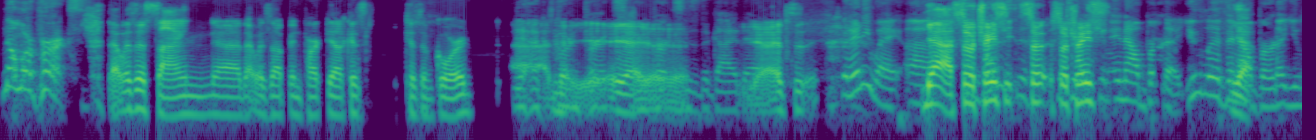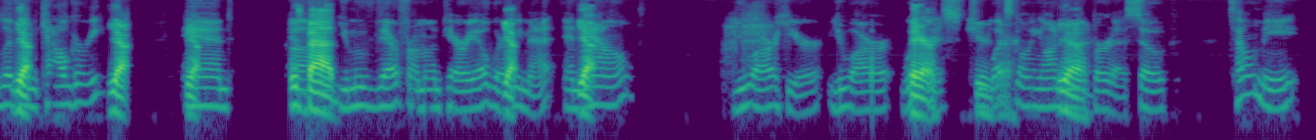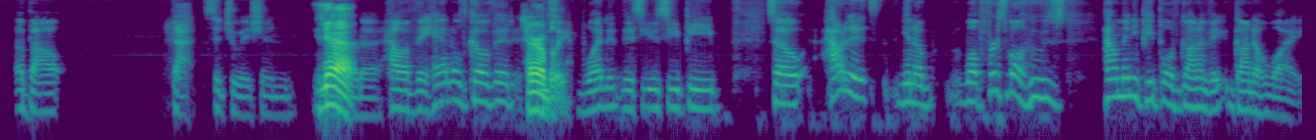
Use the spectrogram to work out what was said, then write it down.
no more perks. that was a sign uh, that was up in parkdale because because of gord Yeah, Uh, Gordon yeah, Perks, yeah, yeah, Perks yeah. is the guy there. Yeah, it's But anyway, uh, Yeah, so is Tracy- so- so Tracy- in Alberta. You live in Yeah. Alberta. You live Yeah. in Calgary. Yeah. Yeah. and It's uh, bad. You moved there from Ontario, where Yeah. we met, and Yeah. now you are here. You are There. witness to Here, what's there. going on in Alberta. So, tell me about that situation. In Yeah. Alberta. How have they handled COVID? Who's- Terribly. What did this UCP? So, how did it? You know, well, first of all, who's how many people have gone to, gone to Hawaii?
